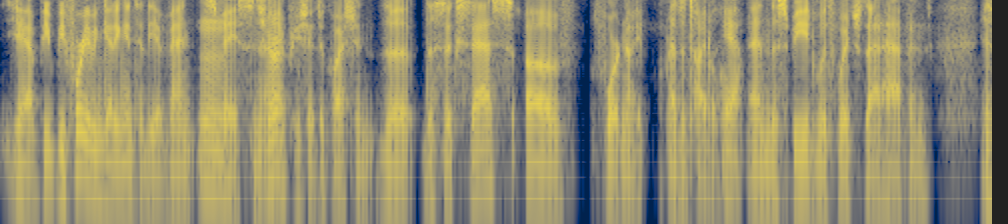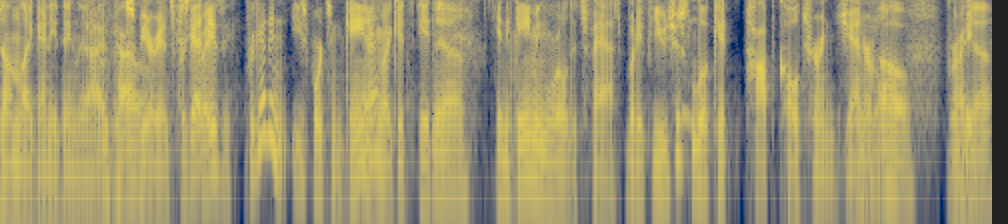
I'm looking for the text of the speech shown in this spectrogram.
Yeah, be, before even getting into the event space, and sure. I appreciate the question. The the success of Fortnite as a title, Yeah. and the speed with which that happened is unlike anything that I've unparalleled. experienced. It's Forget crazy. forget in esports and gaming, Yeah. like it's it's Yeah. in the gaming world, it's fast. But if you just look at pop culture in general, Oh, right? yeah.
